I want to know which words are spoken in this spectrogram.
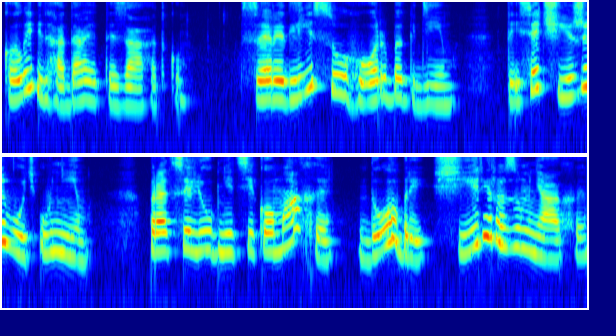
коли відгадаєте загадку. Серед лісу горбик дім, тисячі живуть у нім. Працелюбні ці комахи добрі, щирі розумняхи.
